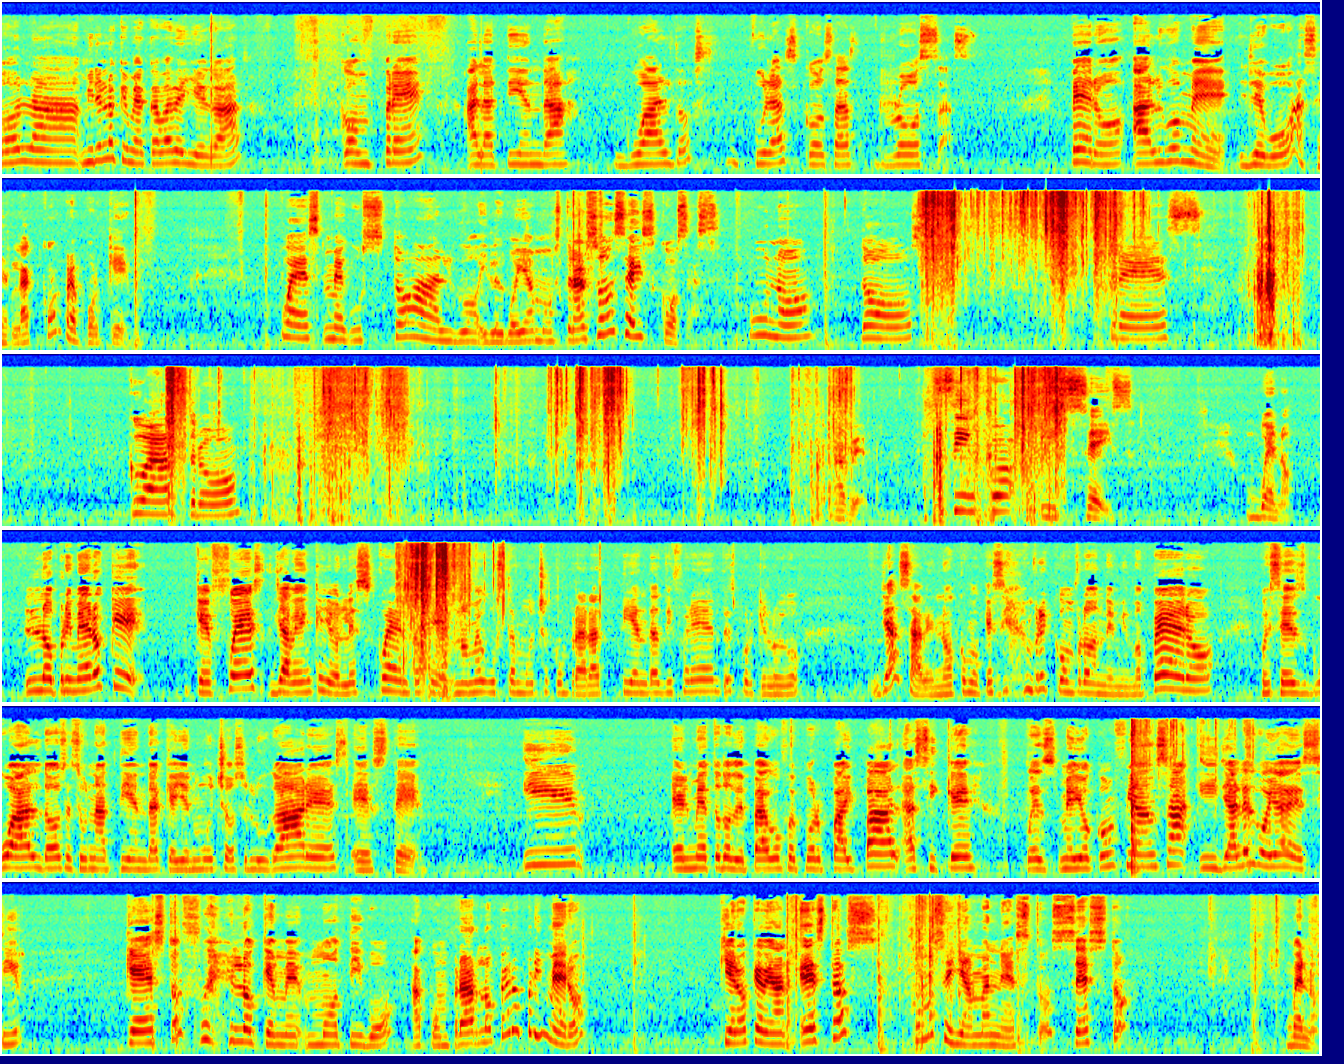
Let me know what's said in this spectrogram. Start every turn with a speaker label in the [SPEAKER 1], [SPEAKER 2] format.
[SPEAKER 1] Hola, miren lo que me acaba de llegar. Compré a la tienda Waldos puras cosas rosas. Pero algo me llevó a hacer la compra porque pues me gustó algo y les voy a mostrar. Son seis cosas. Uno, dos, tres, cuatro, a ver, 5 y 6. Bueno, lo primero que, que fue, ya ven que yo les cuento que no me gusta mucho comprar a tiendas diferentes porque luego, ya saben, ¿no? Como que siempre compro donde mismo, pero pues es Waldos, es una tienda que hay en muchos lugares, este, y el método de pago fue por PayPal, así que pues me dio confianza y ya les voy a decir que esto fue lo que me motivó a comprarlo, pero primero quiero que vean estos, ¿cómo se llaman estos? Cesto. Bueno,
